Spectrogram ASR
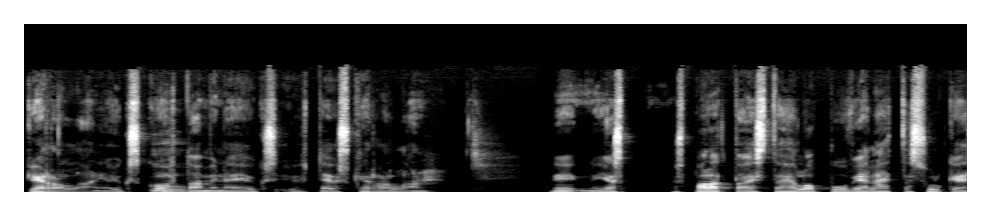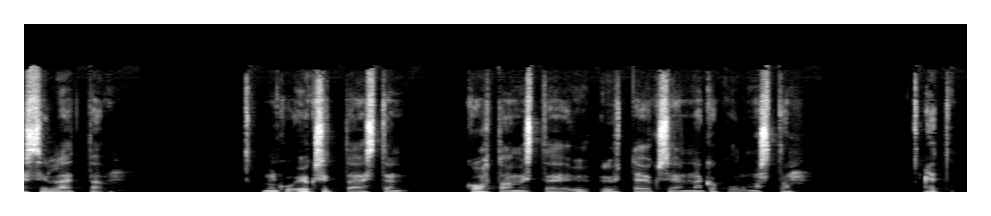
kerrallaan ja yksi kohtaaminen ja yksi yhteys kerrallaan. Niin, niin jos, jos palattaisiin tähän loppuun vielä, lähdettäisiin sulkea sillä, että niin kuin yksittäisten kohtaamisten ja y- yhteyksien näkökulmasta. Et,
